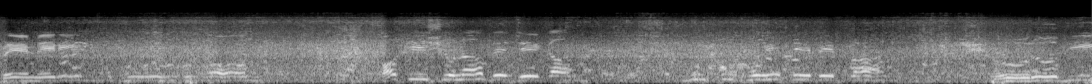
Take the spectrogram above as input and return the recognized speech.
প্রেমেরই ভুবন। পাখি শোনাবে যে গান হয়ে দেবে প্রাণ। সৌরভী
